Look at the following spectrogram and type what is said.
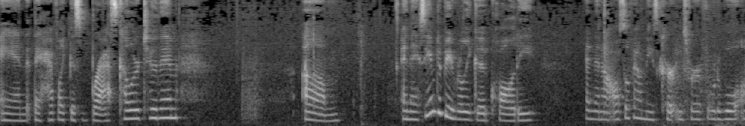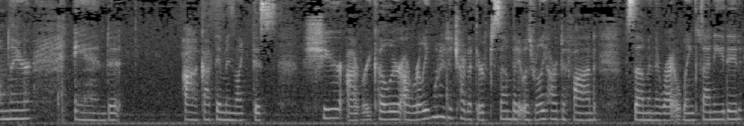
and they have like this brass color to them. Um, and they seem to be really good quality. And then I also found these curtains were affordable on there and I got them in like this sheer ivory color. I really wanted to try to thrift some, but it was really hard to find some in the right length I needed.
